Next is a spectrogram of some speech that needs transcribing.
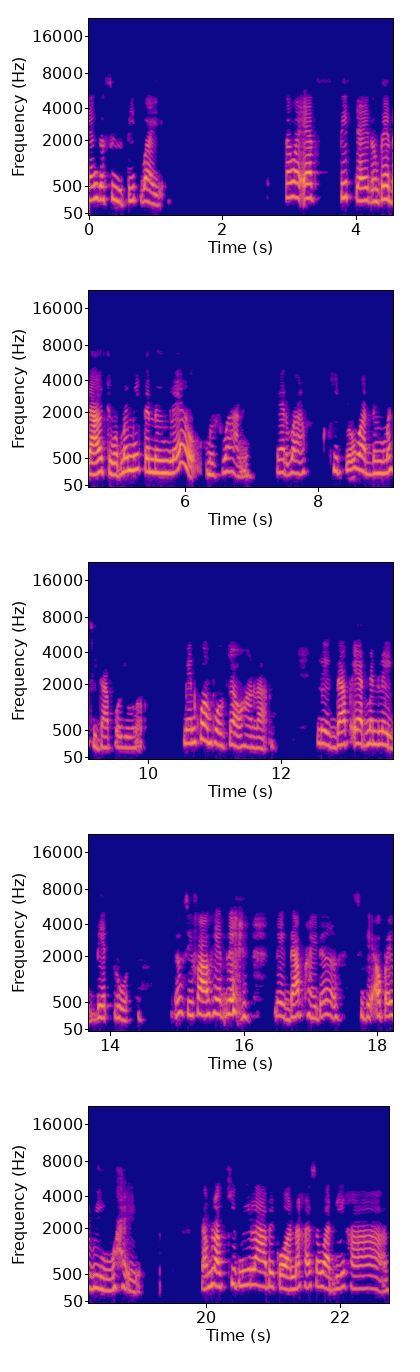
ยังก็ซื้อติดไว้แต่ว่าแอดติดใจตั้งแต่ดาวจทย์มันมีแต่หนึ่งแล้วมือวานแอดว่า คิดอยู่ว่าหนึ่งมันสิดับบ่อยู่เนาะแม่นความพวกเจ้าหันละเลขดับแอดม่นเลขเด็ดโลดเออสิฟ้าเฮ็ดเลขเลขดับไฮเดอร์สิได้เอาไปวิ่งไว้ สำหรับคลิปนี้ลาไปก่อนนะคะ สวัสดีค่ะ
